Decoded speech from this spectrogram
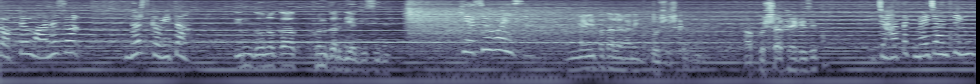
डॉक्टर मानस और नर्स कविता। इन दोनों का खून कर दिया किसी ने। कैसे हुआ ये सब? हम यही पता लगाने की कोशिश कर रहे हैं। आपको शक है किसी को? जहाँ तक मैं जानती हूँ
